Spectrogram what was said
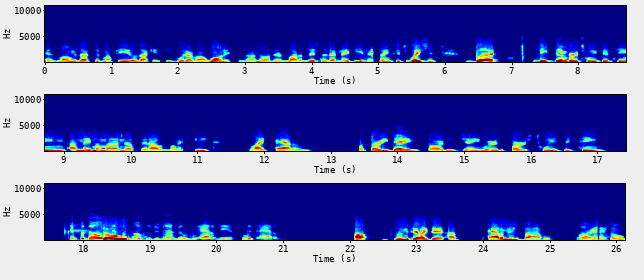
as long as I took my pills, I can eat whatever I wanted. You know, I know there's a lot of listeners that may be in that same situation, but December 2015, I made my mind up that I was going to eat like Adam for 30 days, starting January the 1st, 2016. And for those So- and for those who do not know who Adam is, who is Adam? Uh, let me say it like that. I, Adam in the Bible. All right. Okay. So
